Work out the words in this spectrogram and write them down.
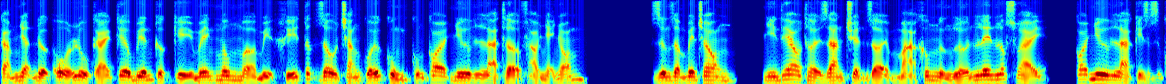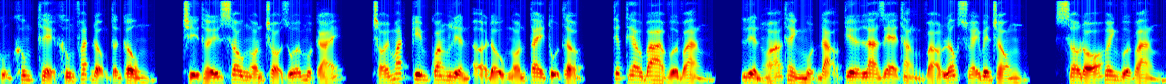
Cảm nhận được ổ lủ cái kia biến cực kỳ mênh mông mở mịt khí tức dâu trắng cuối cùng cũng coi như là thở phào nhẹ nhõm. Dương dầm bên trong, nhìn theo thời gian chuyển rời mà không ngừng lớn lên lốc xoáy, coi như là kỳ dự cũng không thể không phát động tấn công, chỉ thấy sau ngón trỏ duỗi một cái, chói mắt kim quang liền ở đầu ngón tay tụ tập, tiếp theo ba vừa vang, liền hóa thành một đạo tia laser thẳng vào lốc xoáy bên trong, sau đó hoanh vừa vang,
